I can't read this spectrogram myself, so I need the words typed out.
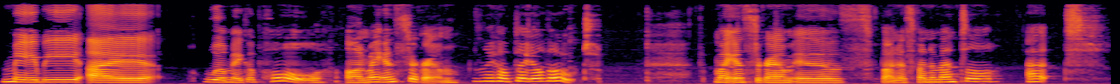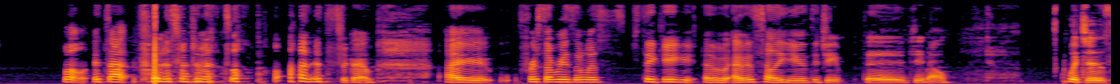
Maybe I will make a poll on my Instagram. I hope that you'll vote. My Instagram is fun is fundamental at well, it's at fun is fundamental on Instagram. I for some reason was thinking I was telling you the G the Gmail, which is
